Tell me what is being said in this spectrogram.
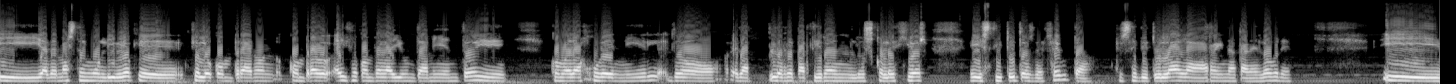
y además tengo un libro que, que lo compraron, comprado, hizo comprar el ayuntamiento y como era juvenil lo, era, lo repartieron en los colegios e institutos de Ceuta, que se titula La Reina Canelobre. Y,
